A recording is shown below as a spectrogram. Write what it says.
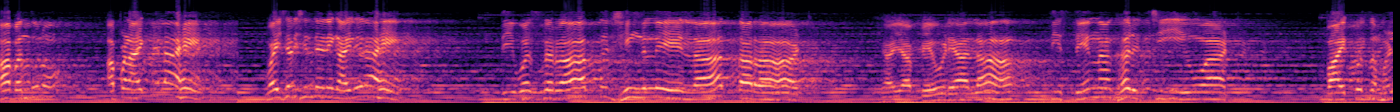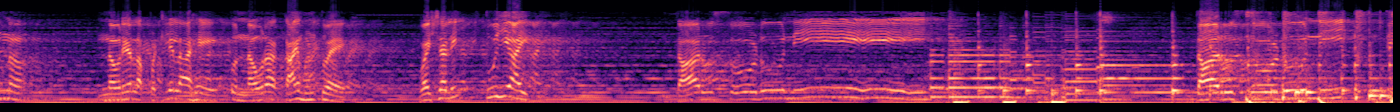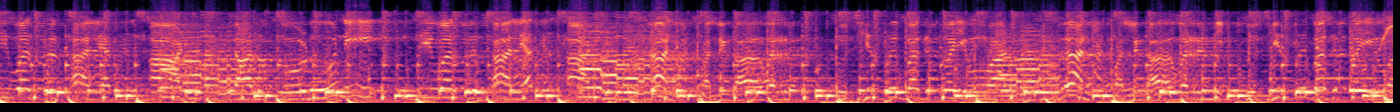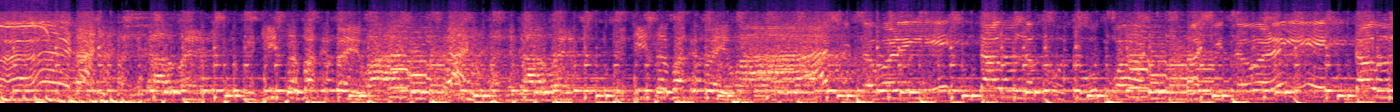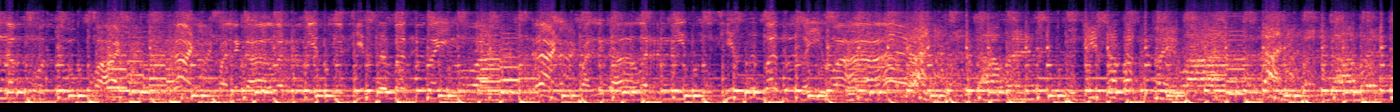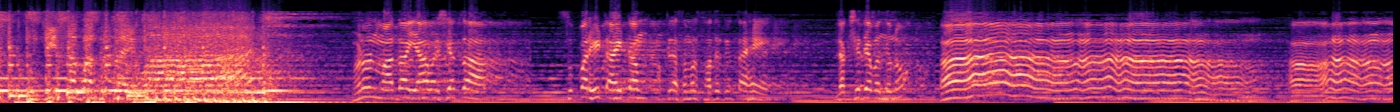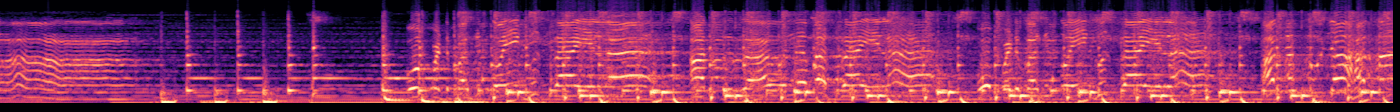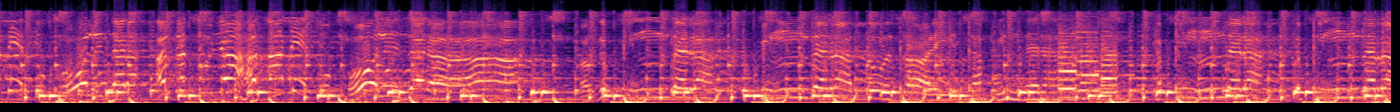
हा बंधूनो आपण ऐकलेला आहे. वैशाली शिंदेने गायलेला आहे. दिवस रात झिंगलेला तराट. ह्या या बेवड्याला दिसते ना घरची वाट. बायकोचं म्हणणं नवऱ्याला पटलेलं आहे. तो नवरा काय म्हणतोय? वैशाली तूही ऐक. दारू सोडूनी. दारू सोडूनी. दिवस झाल्यात आठ दारू सोडून दिवस झाल्यात. माझा या वर्षाचा सुपरहिट आयटम आपल्यासमोर सादर करीत आहे लक्ष द्या बंधूनो पोपट बघतोय घुसायला आत जाऊन बसायला पोपट बघतोय घुसायला अग तुझ्या हाताने तू खोल जरा अग तुझ्या हाताने तो जाळीचा पिंजरा ग पिंजरा ग पिंजरा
